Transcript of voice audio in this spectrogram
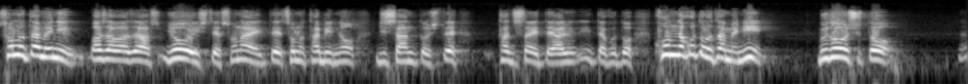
そのためにわざわざ用意して備えてその旅の持参として携えて歩いたことこんなことのためにブドウ酒と、ね、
